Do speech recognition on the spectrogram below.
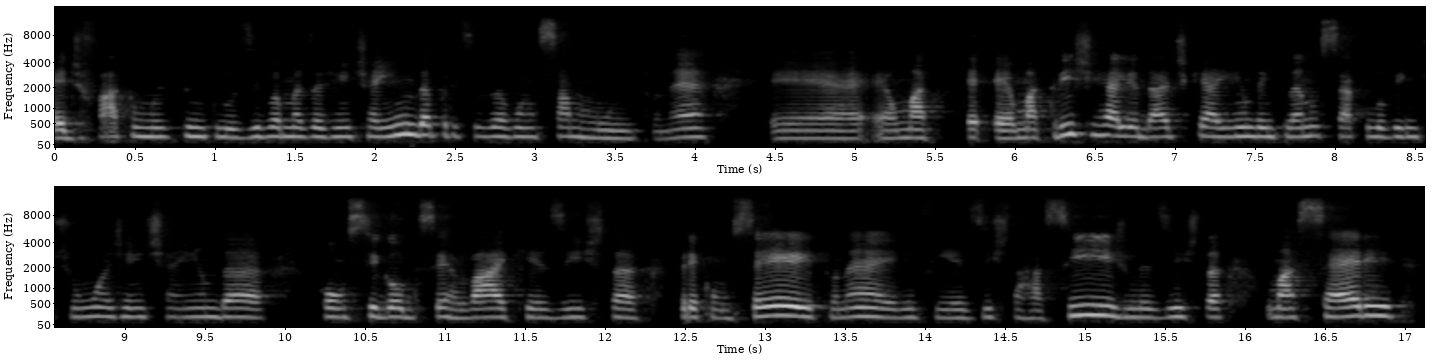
é de fato muito inclusiva, mas a gente ainda precisa avançar muito, né? É, é, uma, é, é uma triste realidade que ainda em pleno século XXI a gente ainda consiga observar que exista preconceito, né? enfim, exista racismo, exista uma série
